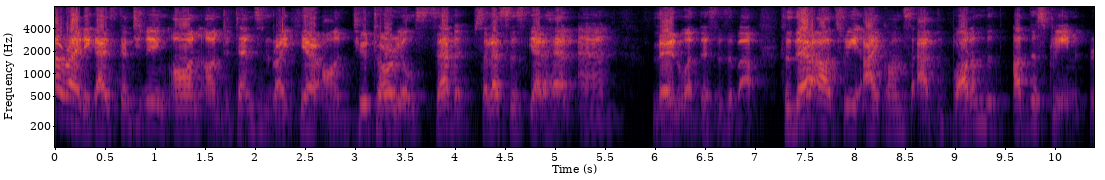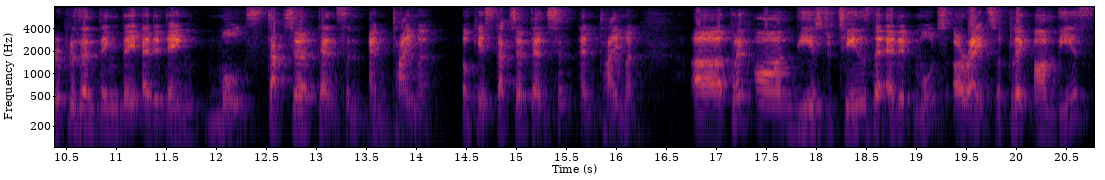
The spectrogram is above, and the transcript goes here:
Alrighty guys, continuing on on to Tension right here on tutorial 7. So let's just get ahead and learn what this is about. So there are three icons at the bottom of the screen representing the editing modes, structure, tension and timer. Okay, structure, tension and timer. Uh, click on these to change the edit modes. Alright, so click on these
